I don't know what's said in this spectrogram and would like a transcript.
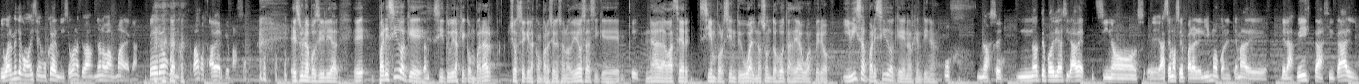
Igualmente, como dice mi mujer, me dice, bueno, te no nos vamos más de acá. Pero bueno, vamos a ver qué pasa. Es una posibilidad. Eh, parecido a que, si tuvieras que comparar, yo sé que las comparaciones son odiosas y que nada va a ser 100% igual, no son dos gotas de agua, pero ¿Ibiza parecido a qué en Argentina? Uf, no sé, no te podría decir, a ver, si nos eh, hacemos el paralelismo con el tema de, las vistas y tal,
